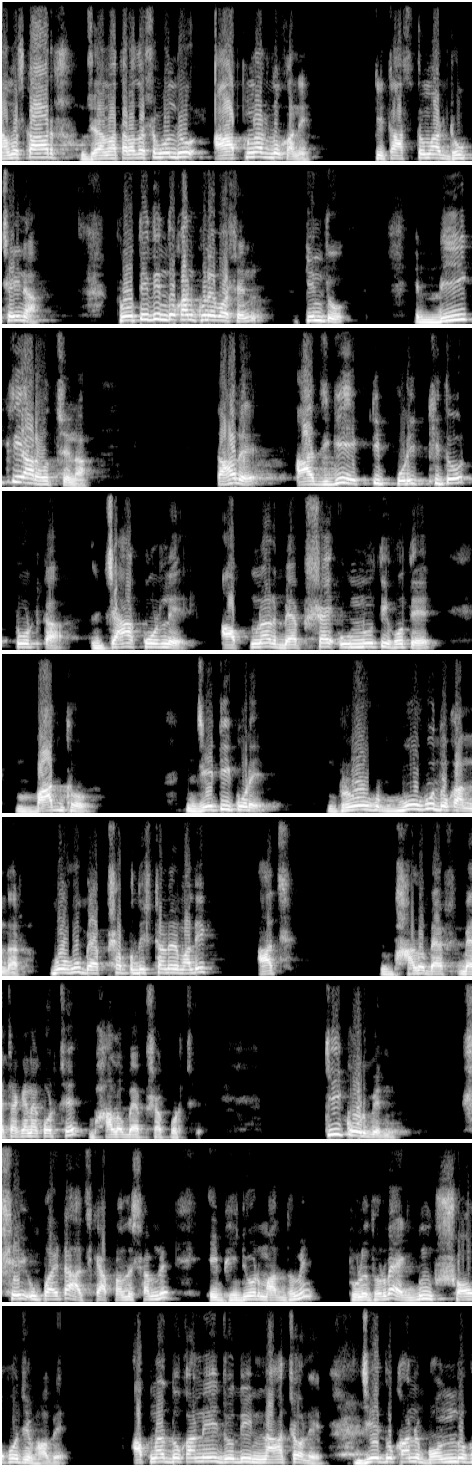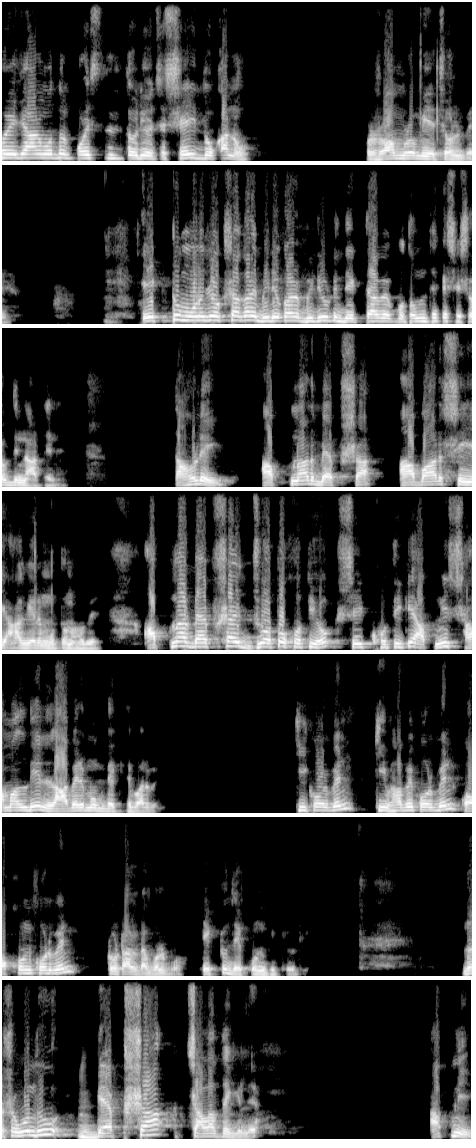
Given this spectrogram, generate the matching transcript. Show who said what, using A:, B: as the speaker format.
A: নমস্কার, জয় মাতারা দর্শক বন্ধু, আপনার দোকানে কি কাস্টমার ঢুকছেই না? প্রতিদিন দোকান খুলে বসেন, কিন্তু বিক্রি আর হচ্ছে না। তাহলে আজকে একটি পরীক্ষিত টোটকা যা করলে আপনার ব্যবসায় উন্নতি হতে বাধ্য, যেটি করে বহু দোকানদার, বহু ব্যবসা প্রতিষ্ঠানের মালিক আজ ভালো ব্যবস- বেচাকেনা করছে, ভালো ব্যবসা করছে। কি করবেন? সেই উপায়টা আজকে আপনাদের সামনে এই ভিডিওর মাধ্যমে তুলে ধরবে একদম সহজে ভাবে আপনার দোকানে যদি না চলে, যে দোকান বন্ধ হয়ে যাওয়ার মতন পরিস্থিতি তৈরি হয়েছে, সেই দোকানও রমরমিয়ে চলবে। একটু মনোযোগ সহকারে ভিডিও করার, ভিডিওটি দেখতে হবে প্রথম থেকে শেষ অবধি না টেনে। তাহলেই আপনার ব্যবসা আবার সেই আগের মতন হবে। আপনার ব্যবসায় যত ক্ষতি হোক সেই ক্ষতিকে আপনি সামাল দিয়ে লাভের মুখ দেখতে পারবেন। কি করবেন কীভাবে করবেন কখন করবেন টোটালটা বলব। একটু দেখুন ভিডিওটি। দর্শক বন্ধু ব্যবসা চালাতে গেলে আপনি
